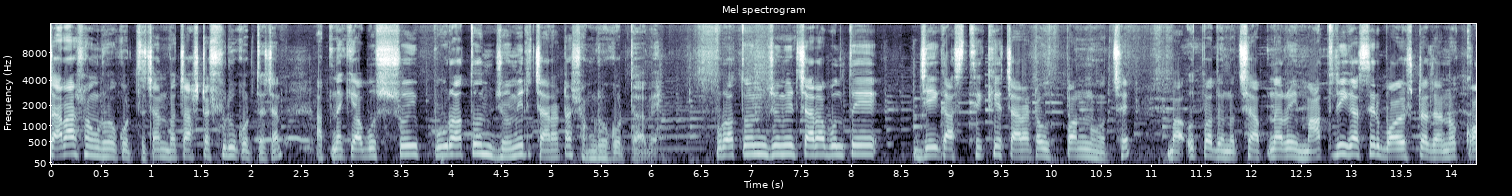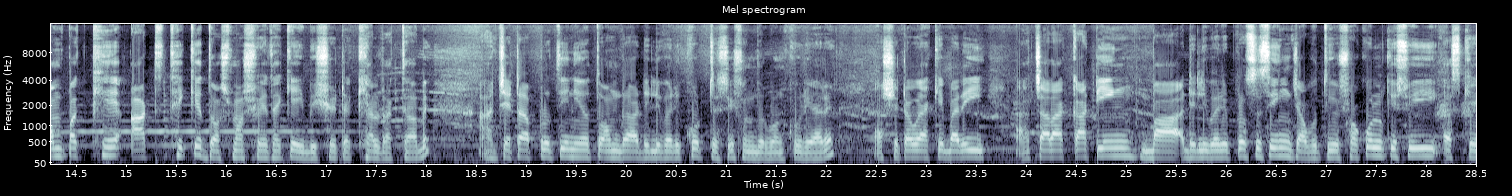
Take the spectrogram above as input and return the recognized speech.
চারা সংগ্রহ করতে চান বা চাষটা শুরু করতে চান, আপনাকে অবশ্যই পুরাতন জমির চারাটা সংগ্রহ করতে হবে। পুরাতন জমির চারা বলতে যে গাছ থেকে চারাটা উৎপন্ন হচ্ছে বা উৎপাদন হচ্ছে আপনার ওই মাতৃ গাছের বয়সটা যেন কমপক্ষে আট থেকে দশ মাস হয়ে থাকে, এই বিষয়টা খেয়াল রাখতে হবে। আর যেটা প্রতিনিয়ত আমরা ডেলিভারি করতেছি সুন্দরবন কুরিয়ারে আর সেটাও একেবারেই চারা কাটিং বা ডেলিভারি প্রসেসিং যাবতীয় সকল কিছুই আজকে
